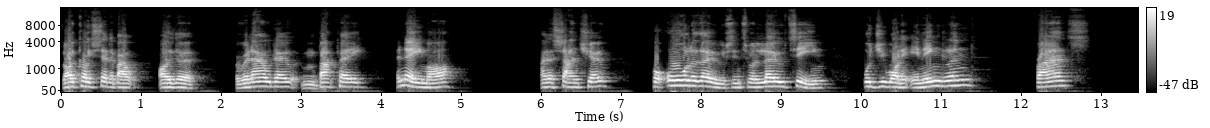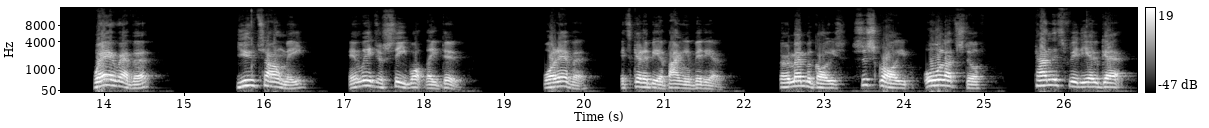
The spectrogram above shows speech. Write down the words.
like I said about either Ronaldo, Mbappe, a Neymar, and a Sancho. Put all of those into a low team. Would you want it in England, France, wherever? You tell me, and we'll just see what they do. Whatever, it's going to be a banging video. So remember, guys, subscribe, all that stuff. Can this video get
